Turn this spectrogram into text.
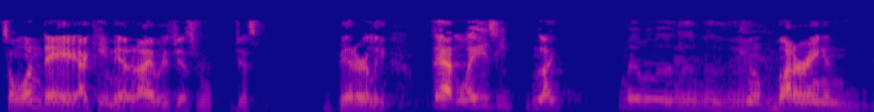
So one day I came in and I was just, just bitterly, that lazy, like, you know, muttering and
